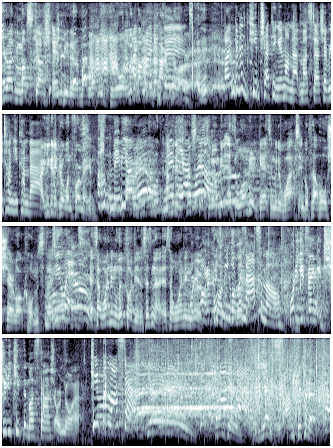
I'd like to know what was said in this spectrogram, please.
you had mustache envy there, my lovely groin. Look at my little caterpillar. I'm gonna keep checking in on that mustache every time you come back. Are you gonna grow one for me? Oh, maybe I will. I'm maybe gonna twist I will. It. You know, I'm gonna, as the longer it gets, I'm gonna wax it and go for that whole Sherlock Holmes thing. Do it. It's a winning look, audience, isn't it? It's a winning look. Oh, on, Between on, you on, and Massimo. What do you think? Should he keep the mustache or not? Keep the mustache. Yay! Thank you. Yes, I'm keeping it. That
